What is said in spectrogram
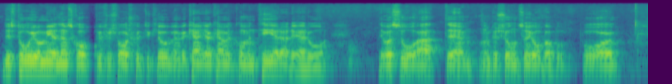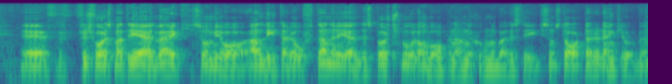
det, står ju om medlemskap i Försvarsskytteklubben. Kan, jag kan väl kommentera det då. Det var så att eh, en person som jobbar på, på eh, Försvarets materielverk som jag anlitade ofta när det gällde spörsmål om vapen, ammunition och ballistik som startade den klubben.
